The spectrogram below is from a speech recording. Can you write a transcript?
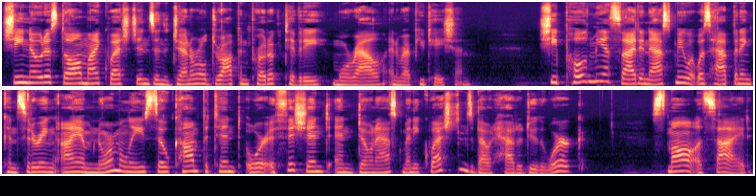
She noticed all my questions and the general drop in productivity, morale, and reputation. She pulled me aside and asked me what was happening considering I am normally so competent or efficient and don't ask many questions about how to do the work. Small aside,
